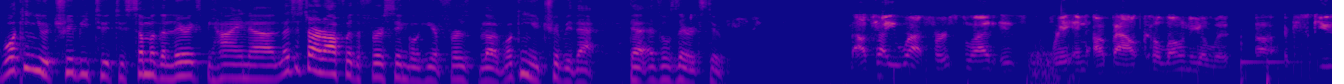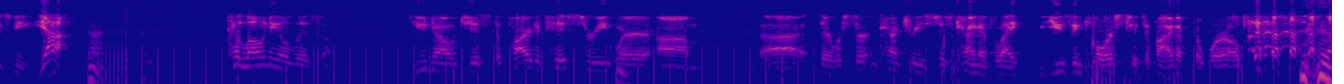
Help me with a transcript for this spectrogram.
what can you attribute to, to some of the lyrics behind? Uh, let's just start off with the first single here, First Blood. What can you attribute that, that those lyrics to? I'll tell you what. First Blood is written about colonial. Uh, excuse me. Yeah. Huh. Colonialism. You know, just the part of history where um, uh, there were certain countries just kind of like using force to divide up the world. uh-huh.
